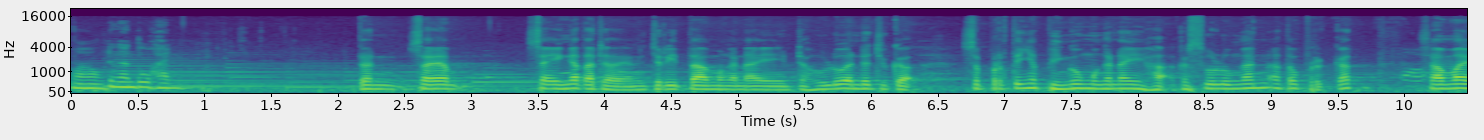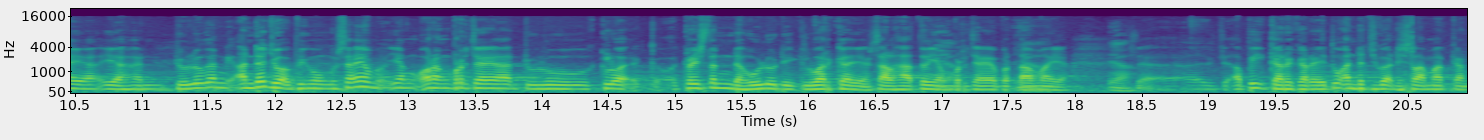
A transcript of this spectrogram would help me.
wow. dengan Tuhan. Dan saya saya ingat ada yang cerita mengenai dahulu Anda juga sepertinya bingung mengenai hak kesulungan atau berkat sama ya, ya kan. Dulu kan Anda juga bingung. Saya yang orang percaya dulu keluar Kristen dahulu di keluarga ya, salah satu yang ya, percaya pertama ya. ya. ya. Tapi gara-gara itu Anda juga diselamatkan.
